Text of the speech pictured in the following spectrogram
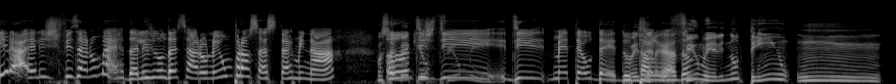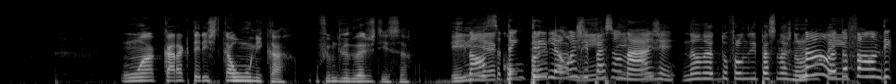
tiraram, eles fizeram merda. Eles não deixaram nenhum processo terminar Você antes filme- de, de meter o dedo, Pois tá é, ligado? o filme ele não tem um uma característica única O filme de Liga da Justiça. Ele Nossa, é tem trilhões de ele- Não, não, eu não tô falando de personagem, não. Não, não eu tem, tô falando de.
